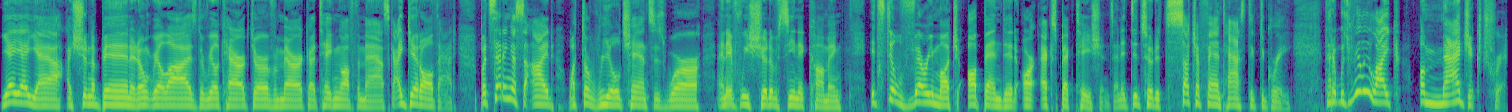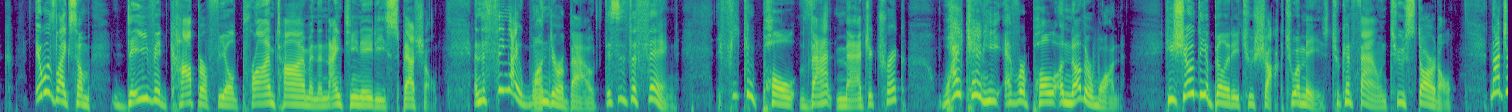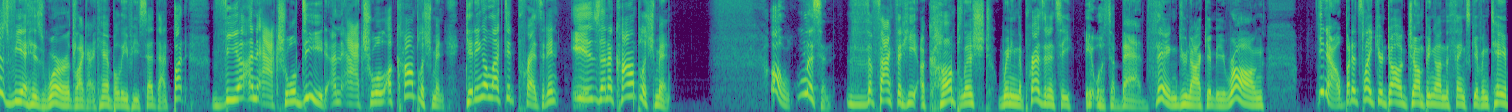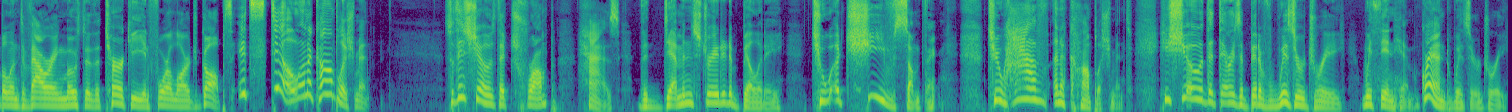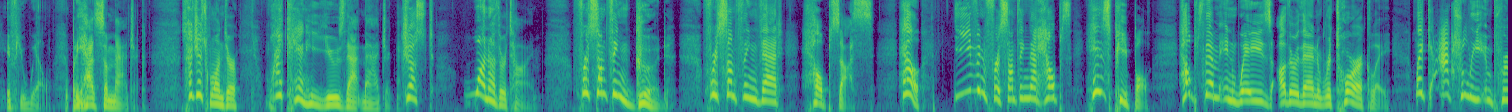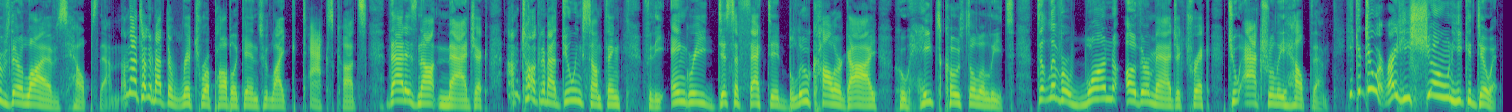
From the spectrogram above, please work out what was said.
Yeah, yeah, yeah, I shouldn't have been. I don't realize the real character of America taking off the mask. I get all that. But setting aside what the real chances were and if we should have seen it coming, it still very much upended our expectations. And it did so to such a fantastic degree that it was really like a magic trick. It was like some David Copperfield prime time in the 1980s special. And the thing I wonder about, this is the thing, if he can pull that magic trick, why can't he ever pull another one? He showed the ability to shock, to amaze, to confound, to startle. Not just via his words, like I can't believe he said that, but via an actual deed, an actual accomplishment. Getting elected president is an accomplishment. Oh, listen, the fact that he accomplished winning the presidency, it was a bad thing, do not get me wrong. You know, but it's like your dog jumping on the Thanksgiving table and devouring most of the turkey in four large gulps. It's still an accomplishment. So this shows that Trump has the demonstrated ability to achieve something, to have an accomplishment. He showed that there is a bit of wizardry within him, grand wizardry, if you will, but he has some magic. So I just wonder why can't he use that magic just one other time? For something good, for something that helps us? Hell, even for something that helps his people, helps them in ways other than rhetorically, like actually improves their lives, helps them. I'm not talking about the rich Republicans who like tax cuts. That is not magic. I'm talking about doing something for the angry, disaffected, blue collar guy who hates coastal elites. Deliver one other magic trick to actually help them. He could do it, right? He's shown he could do it.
